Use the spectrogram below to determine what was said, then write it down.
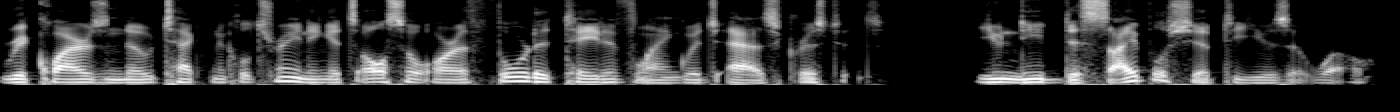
requires no technical training. It's also our authoritative language as Christians. You need discipleship to use it well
